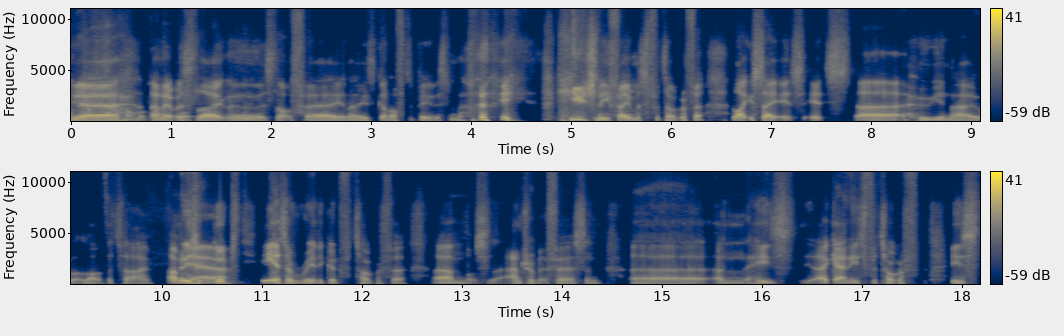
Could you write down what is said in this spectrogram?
yeah, with Blackpool. and it was like, oh, it's not fair, you know. He's gone off to be this hugely famous photographer. Like you say, it's it's uh, who you know a lot of the time. I mean, he's yeah. a good, he is a really good photographer. Um, what's Andrew McPherson, uh, and he's again, he's photographer. He's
